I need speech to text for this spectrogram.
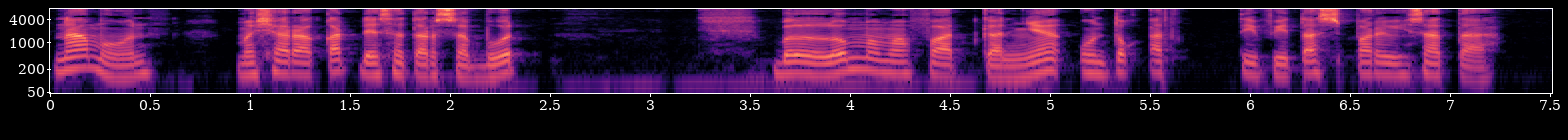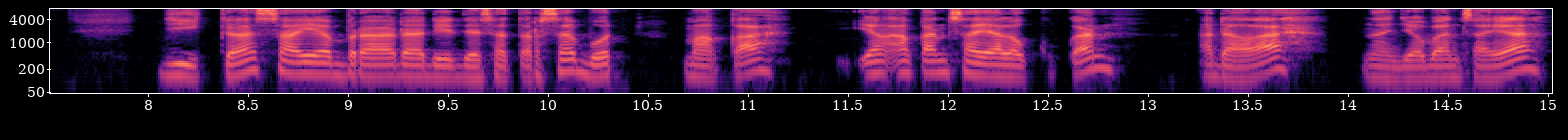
Namun, masyarakat desa tersebut belum memanfaatkannya untuk aktivitas pariwisata. Jika saya berada di desa tersebut, maka yang akan saya lakukan adalah, nah jawaban saya,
